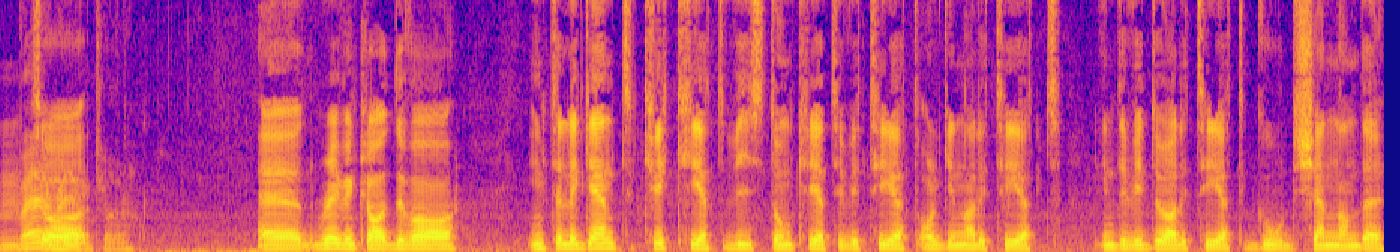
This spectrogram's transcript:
Mm. Vad är Så- Ravenclaw då? Eh, Ravenclaw, det var intelligent, kvickhet, visdom, kreativitet, originalitet, individualitet, godkännande,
